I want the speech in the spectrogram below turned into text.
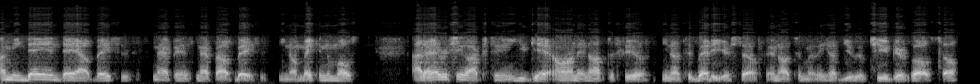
I mean, day in, day out basis, snap in, snap out basis. You know, making the most out of every single opportunity you get on and off the field. You know, to better yourself and ultimately help you achieve your goals. So,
